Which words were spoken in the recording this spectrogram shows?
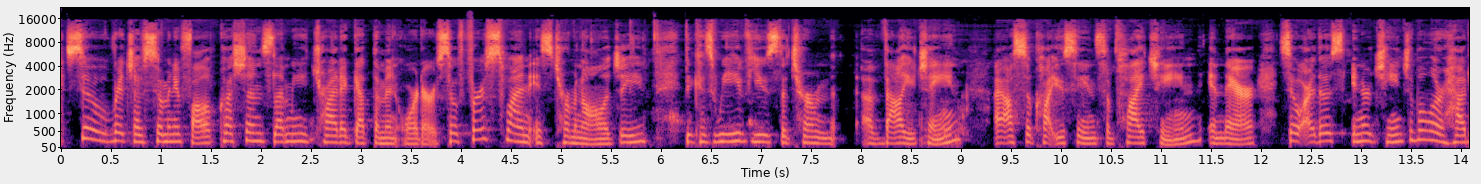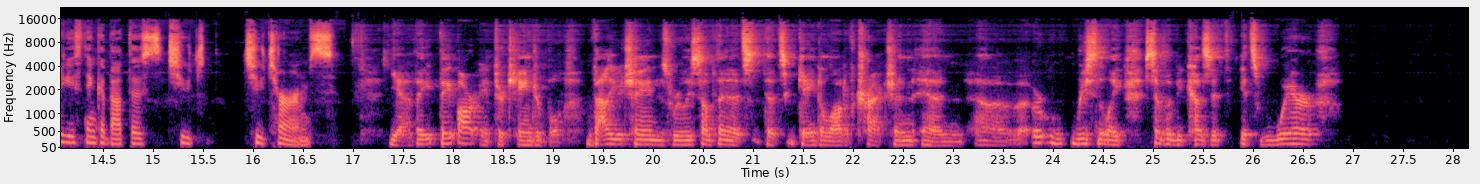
So, Rich, I have so many follow up questions. Let me try to get them in order. So, first one is terminology, because we've used the term uh, value chain. I also caught you saying supply chain in there. So, are those interchangeable, or how do you think about those two two terms? Yeah, they, they are interchangeable. Value chain is really something that's that's gained a lot of traction and uh, recently, simply because it, it's where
